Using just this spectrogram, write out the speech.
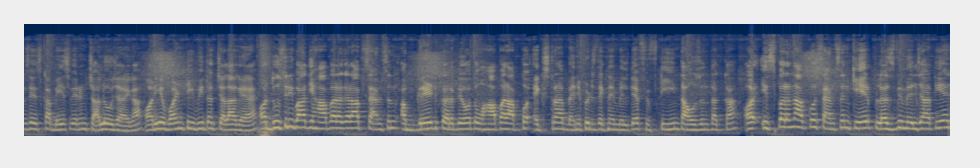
से इसका बेस वेरियंट चालू हो जाएगा, और ये वन तक चला गया है। और दूसरी बात, यहाँ पर अगर आप सैमसंग अपग्रेड करते हो तो वहाँ पर आपको एक्स्ट्रा बेनिफिट देखने मिलते हैं फिफ्टीन तक का। और इस पर ना आपको सैमसंग केयर प्लस भी मिल जाती है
